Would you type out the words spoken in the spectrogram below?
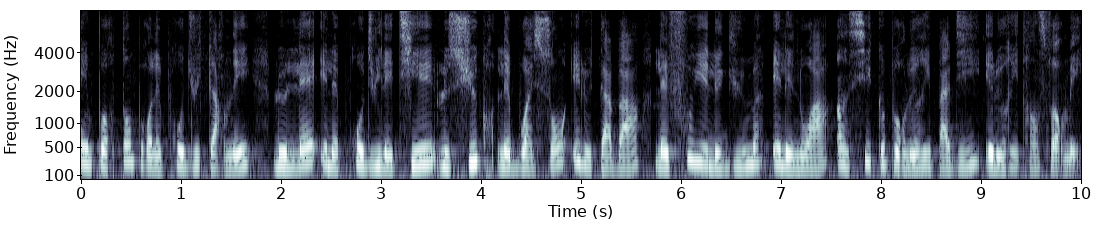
importants pour les produits carnés, le lait et les produits laitiers, le sucre, les boissons et le tabac, les fruits et légumes et les noix, ainsi que pour le riz paddy et le riz transformé.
